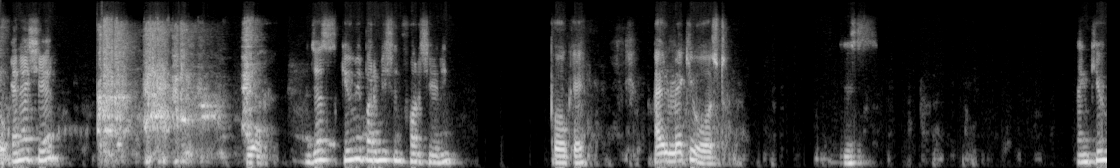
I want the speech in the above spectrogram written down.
can I share just give me permission for sharing okay I will make you host thank you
